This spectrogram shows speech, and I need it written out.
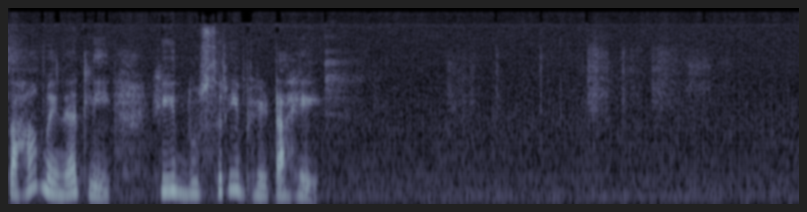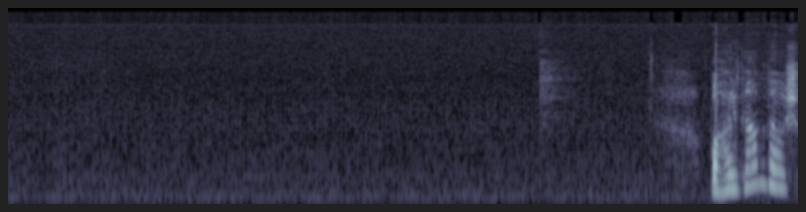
सहा महिन्यातली ही दुसरी भेट आहे. पहलगाम दहशत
